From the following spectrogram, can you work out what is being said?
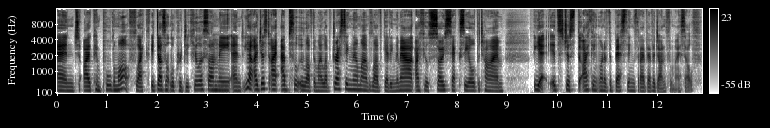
and i can pull them off like it doesn't look ridiculous on me mm. and yeah i just i absolutely love them i love dressing them i love getting them out i feel so sexy all the time yeah it's just i think one of the best things that i've ever done for myself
